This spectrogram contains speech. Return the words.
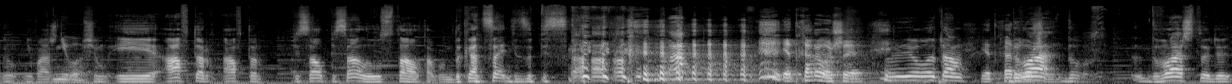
Ну, неважно. Не в общем, и автор, автор писал, писал и устал, там он до конца не записал. Это хорошее. У него там Это хорошее два, что ли,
